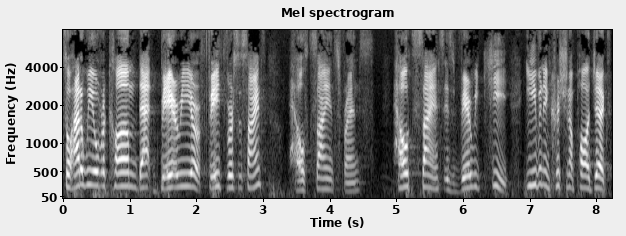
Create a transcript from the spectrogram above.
So, how do we overcome that barrier of faith versus science? Health science, friends. Health science is very key, even in Christian apologetics.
